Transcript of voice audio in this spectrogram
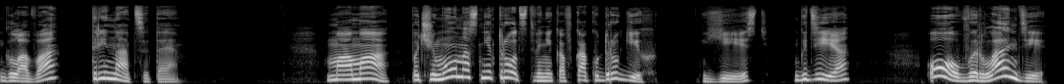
Глава 13 «Мама, почему у нас нет родственников, как у других?» «Есть. Где?» «О, в Ирландии.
